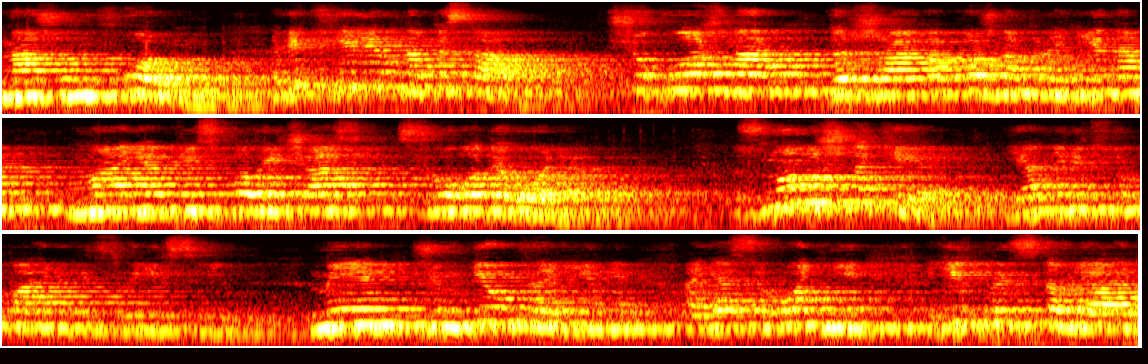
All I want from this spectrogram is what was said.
нашому форуму. Рік Хіллер написав, що кожна держава, кожна країна має військовий час свого деголя. Знову ж таки, я не відступаю від своїх слів. Ми жінки України, а я сьогодні їх представляю.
